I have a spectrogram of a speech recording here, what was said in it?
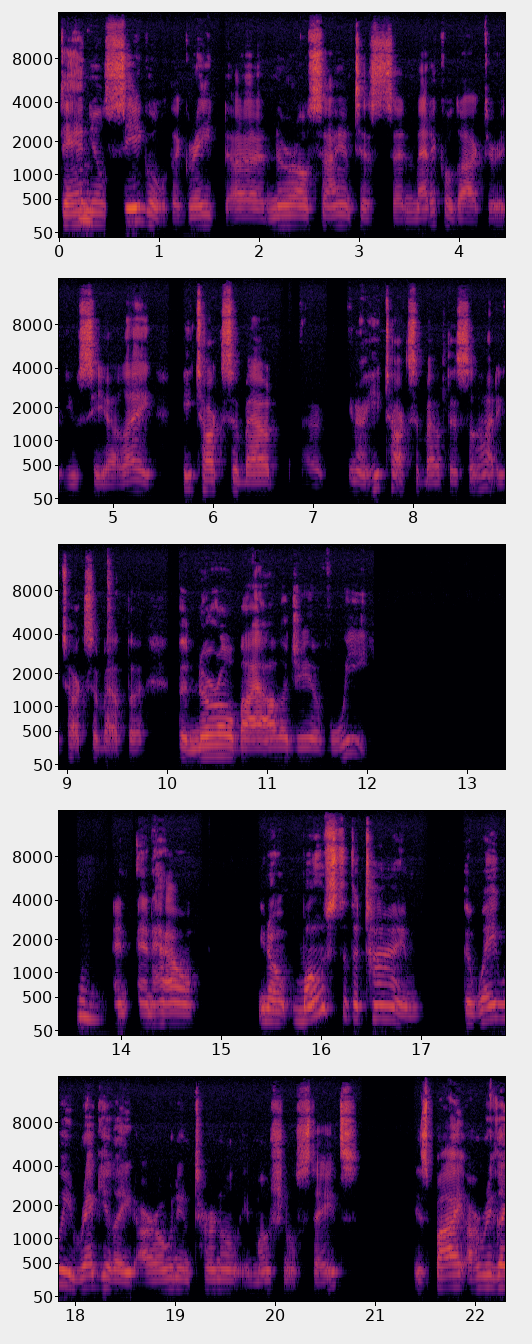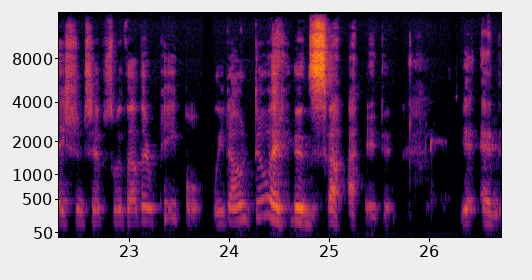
Daniel Siegel, the great uh, neuroscientist and medical doctor at UCLA, he talks about, uh, you know, he talks about this a lot. He talks about the, the neurobiology of we mm. and, and how, you know, most of the time, the way we regulate our own internal emotional states is by our relationships with other people. We don't do it inside. And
